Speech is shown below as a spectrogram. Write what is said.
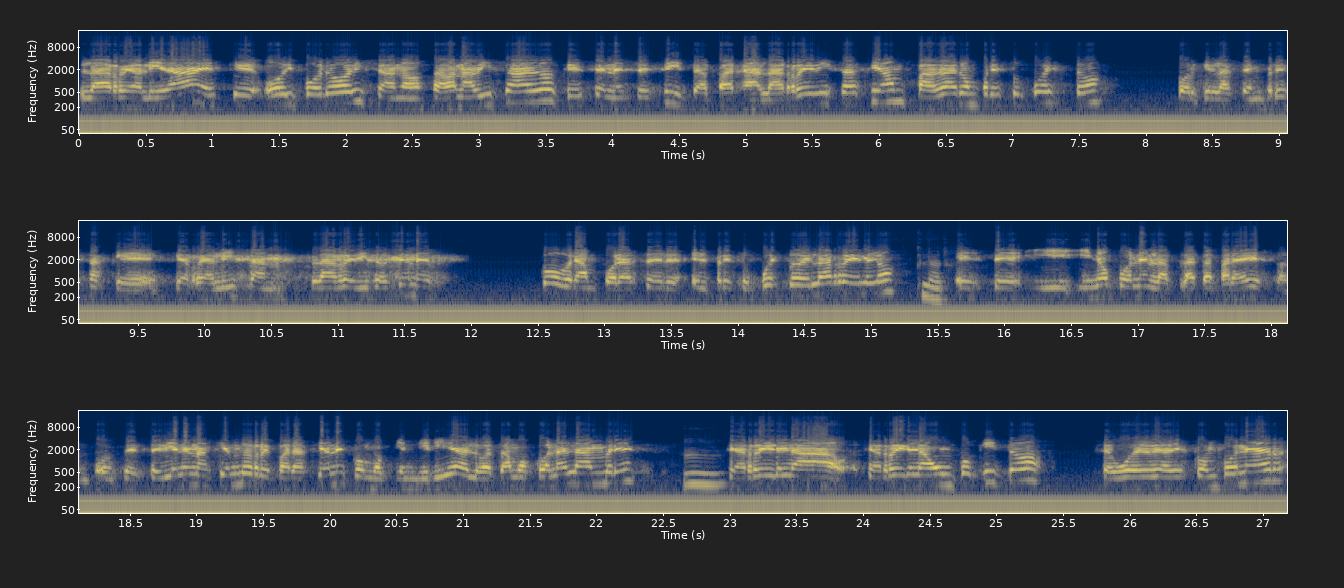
La realidad es que hoy por hoy ya nos han avisado que se necesita para la revisación pagar un presupuesto, porque las empresas que, que realizan las revisaciones cobran por hacer el presupuesto del arreglo este, y, no ponen la plata para eso. Entonces se vienen haciendo reparaciones como quien diría, lo atamos con alambre, mm. se arregla se arregla un poquito, se vuelve a descomponer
